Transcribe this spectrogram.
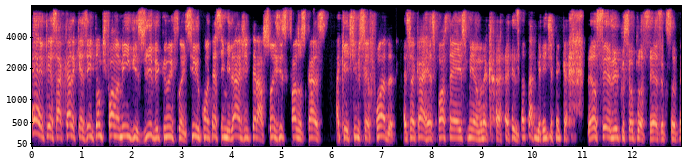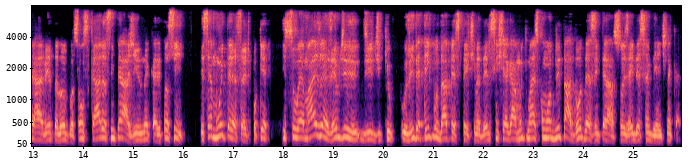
É, pensar, cara, quer dizer, então, de forma meio invisível, que não influencia, acontecem milhares de interações, isso que faz os caras, aquele time ser foda. Aí você fala, cara, a resposta é isso mesmo, né, cara? Exatamente, né, cara? Não é você ali com o seu processo, com a sua ferramenta, não, pô. São os caras interagindo, né, cara? Então, assim, isso é muito interessante, porque isso é mais um exemplo de, de, de que o, líder tem que mudar a perspectiva dele, se enxergar muito mais como um habilitador dessas interações aí desse ambiente, né, cara?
